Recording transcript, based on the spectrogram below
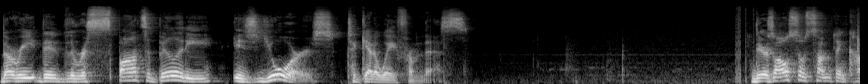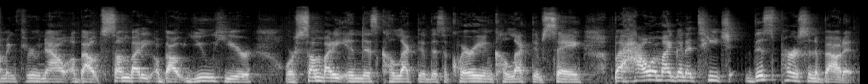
The, the, the responsibility is yours to get away from this. There's also something coming through now about somebody, about you here, or somebody in this collective, this Aquarian collective saying, but how am I going to teach this person about it?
